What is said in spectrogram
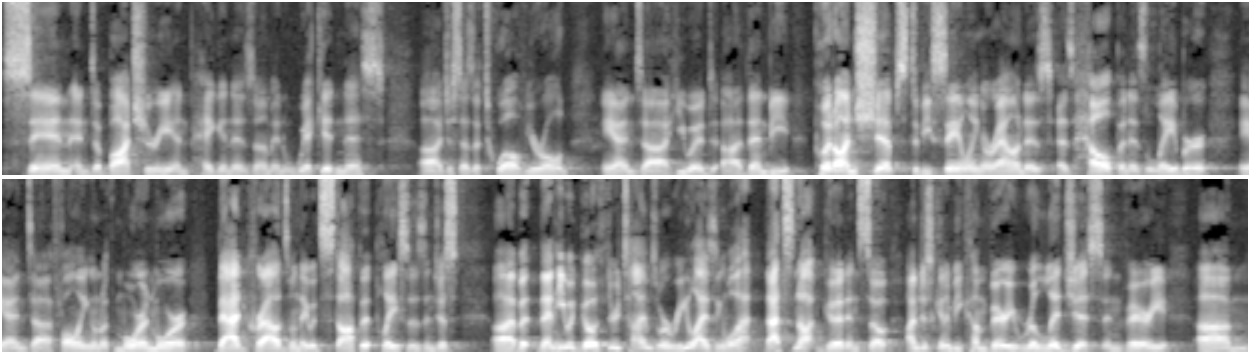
sin and debauchery and paganism and wickedness uh, just as a 12 year old. And uh, he would uh, then be put on ships to be sailing around as, as help and as labor and uh, falling in with more and more bad crowds when they would stop at places and just. Uh, but then he would go through times where realizing, well, that, that's not good. And so I'm just going to become very religious and very um,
